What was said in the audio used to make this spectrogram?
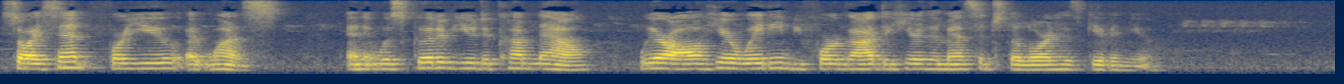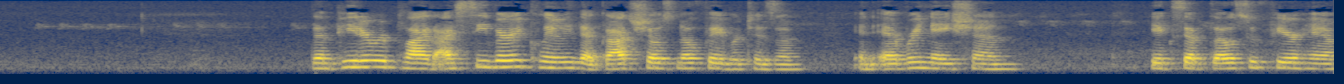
So I sent for you at once, and it was good of you to come now. We are all here waiting before God to hear the message the Lord has given you. Then Peter replied, I see very clearly that God shows no favoritism in every nation. He accepts those who fear him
